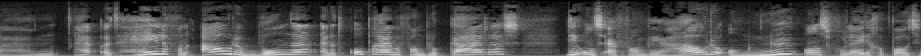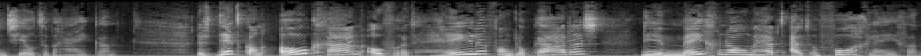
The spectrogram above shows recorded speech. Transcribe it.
Um, het helen van oude wonden en het opruimen van blokkades die ons ervan weerhouden om nu ons volledige potentieel te bereiken. Dus dit kan ook gaan over het helen van blokkades die je meegenomen hebt uit een vorig leven.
